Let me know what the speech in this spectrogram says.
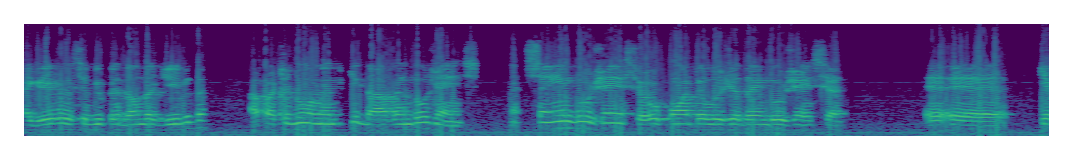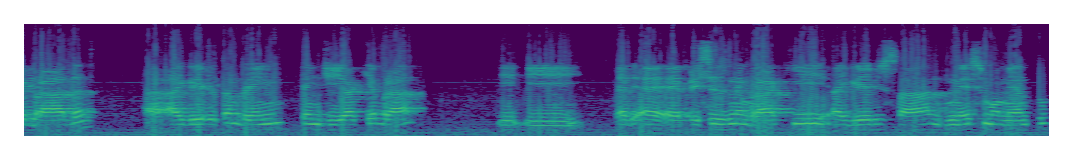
a igreja recebia o perdão da dívida a partir do momento que dava indulgência. Né? Sem indulgência ou com a teologia da indulgência é, é, quebrada, a, a, igreja também tendia a quebrar e, e é, é, é preciso lembrar que a igreja está nesse momento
